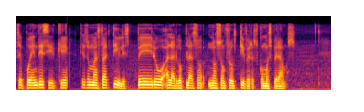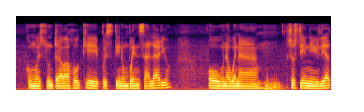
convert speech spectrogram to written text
se pueden decir que que son más factibles, pero a largo plazo no son fructíferos como esperamos. Como es un trabajo que pues tiene un buen salario o una buena sostenibilidad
